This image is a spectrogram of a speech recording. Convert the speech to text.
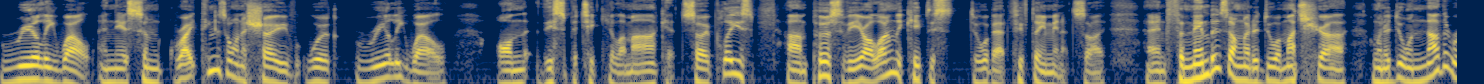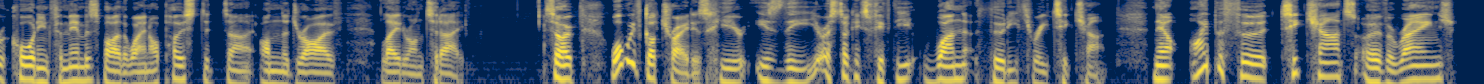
really well and there's some great things I want to show you work really well on this particular market. So please um, persevere. I'll only keep this to about 15 minutes so and for members I'm going to do a much uh, I'm going to do another recording for members by the way and I'll post it uh, on the drive later on today. So what we've got traders here is the Euro Stoxx 50 133 tick chart. Now I prefer tick charts over range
